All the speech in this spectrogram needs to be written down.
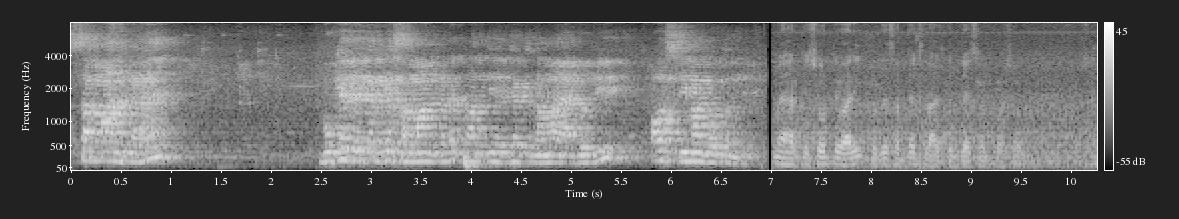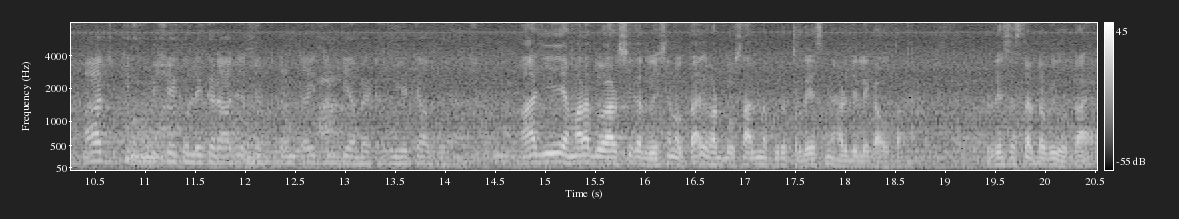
सम्मान करें। बुके देकर के सम्मान करें प्रांतीय अध्यक्ष रामा यादव जी और सीमा गौतम जी। मैं हरकिशोर तिवारी प्रदेश अध्यक्ष राजपूत जयसर कौशल। आज किस विषय को लेकर आज संयुक्त कर्मचारी संघ की यहाँ बैठक हुई है? क्या हुआ है आज? आज ये हमारा द्विवार्षिक अधिवेशन होता है हर दो साल में पूरे प्रदेश में हर ज़िले का होता है। प्रदेश स्तर पर भी होता है।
